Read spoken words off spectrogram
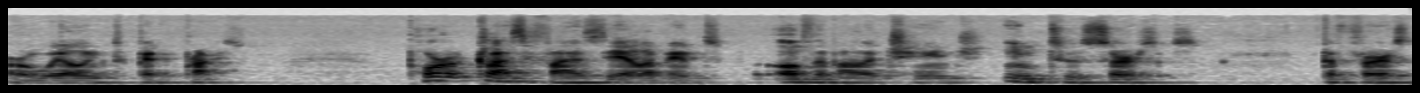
are willing to pay the price. Porter classifies the elements of the value chain in two sources. The first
